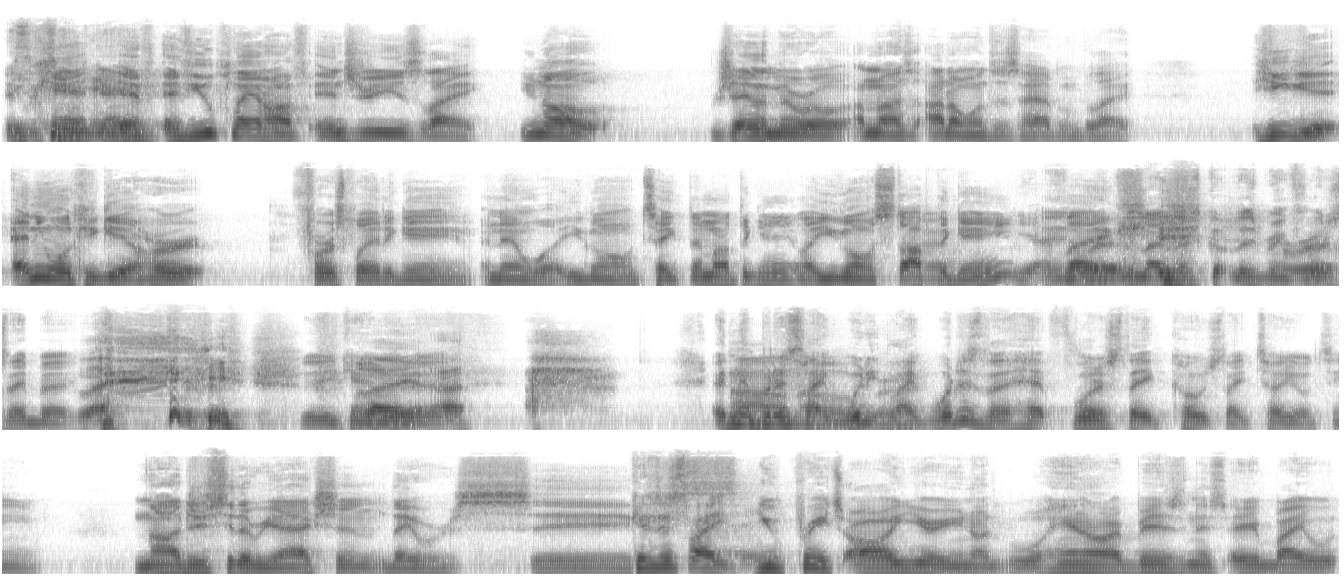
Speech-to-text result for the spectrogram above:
It's you can't. game. If if you playing off injuries, like you know, Jalen Milroe. I'm not. I don't want this to happen, but like, he get anyone could get hurt first play of the game, and then what? You gonna take them out the game? Like you gonna stop the game? Yeah, And like, like, like, let's go. Let's bring For Florida. State back. like, Yeah, you can't like, do that. and then, but it's don't like, know, what? do- bro. Like, what does the head Florida State coach like tell your team? nah. Did you see the reaction? They were sick. Because it's like you preach all year. You know, we'll handle our business. Everybody, will-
